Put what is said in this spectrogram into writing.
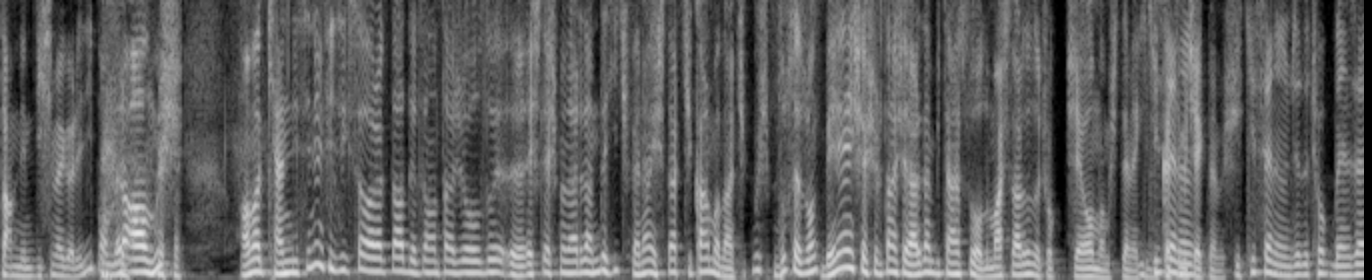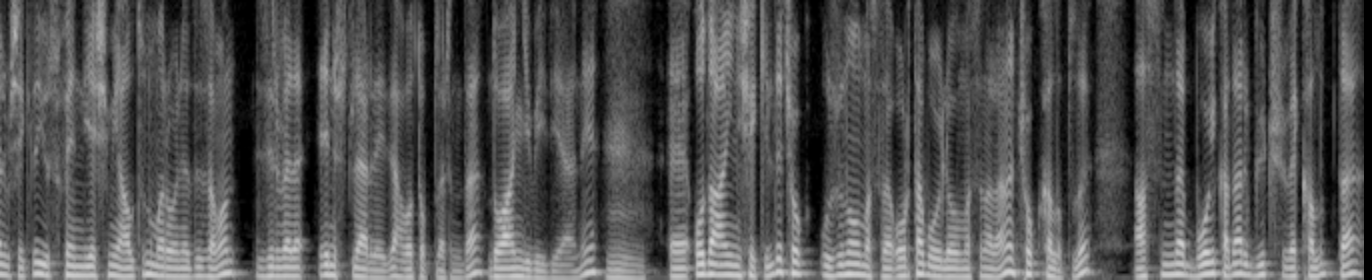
tam benim dişime göre deyip onları almış. Ama kendisinin fiziksel olarak daha dezavantajlı olduğu e, eşleşmelerden de hiç fena işler çıkarmadan çıkmış. Bu sezon beni en şaşırtan şeylerden bir tanesi oldu. Maçlarda da çok şey olmamış demek ki. İki dikkatimi sene- çekmemiş. İki sene önce de çok benzer bir şekilde Yusuf Endiyeşmi 6 numara oynadığı zaman zirvede en üstlerdeydi hava toplarında. Doğan gibiydi yani. Hmm. Ee, o da aynı şekilde çok uzun olmasa da orta boylu olmasına rağmen çok kalıplı. Aslında boy kadar güç ve kalıp da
